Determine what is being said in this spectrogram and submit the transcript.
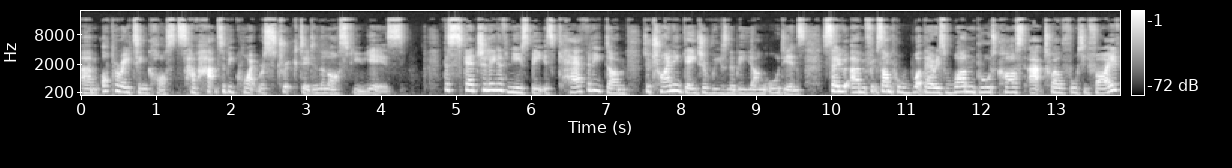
um, operating costs have had to be quite restricted in the last few years. The scheduling of Newsbeat is carefully done to try and engage a reasonably young audience. So, um, for example, what there is one broadcast at 12.45,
